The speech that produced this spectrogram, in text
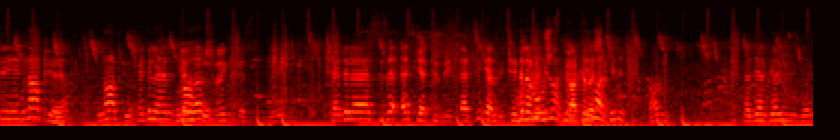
Kedi. Bu ne yapıyor ya? Bu ne yapıyor? Kediler, ne kediler yapıyor? şuraya gideceğiz. Nereye gideceğiz? Kediler size et getirdik. Etçi geldik. Kediler Kedi oruç var, tutmuyor kedi var, arkadaşlar. Kedi. Var mı? Hadi gel gel gel. gel.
